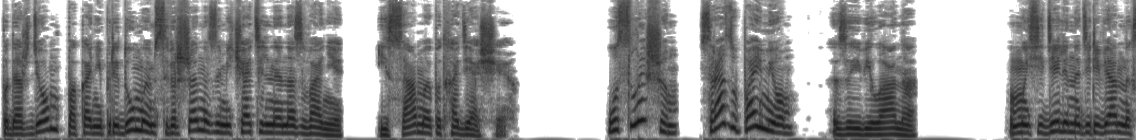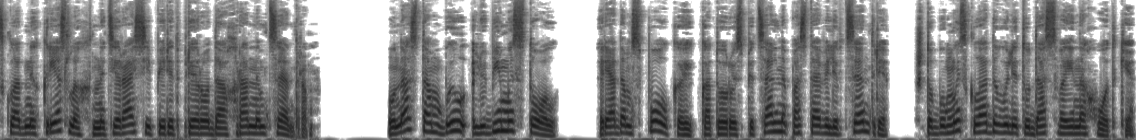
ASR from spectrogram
подождем, пока не придумаем совершенно замечательное название и самое подходящее. «Услышим, сразу поймем», — заявила она. Мы сидели на деревянных складных креслах на террасе перед природоохранным центром. У нас там был любимый стол, рядом с полкой, которую специально поставили в центре, чтобы мы складывали туда свои находки.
